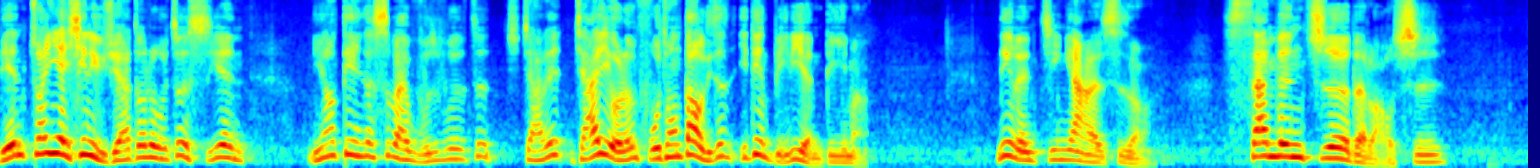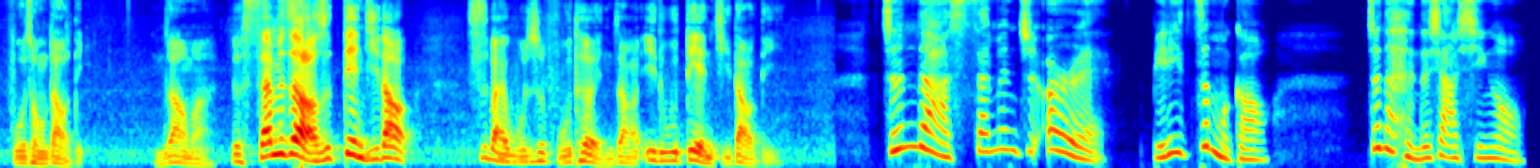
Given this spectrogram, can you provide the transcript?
连专业心理学家都认为这个实验你要电到四百五十伏，这假如假如有人服从到底，这一定比例很低嘛。令人惊讶的是哦，三分之二的老师服从到底。你知道吗？就三分之二老师电击到四百五十伏特，你知道吗？一度电击到底，真的啊，三分之二哎，比例这么高，真的狠得下心哦。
